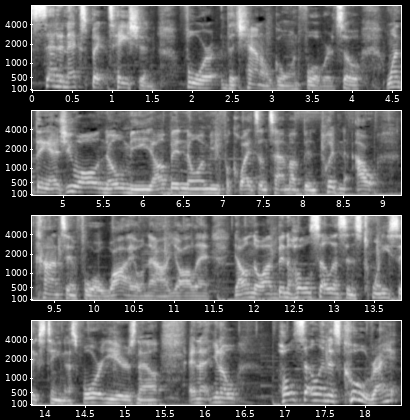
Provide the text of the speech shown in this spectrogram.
set an expectation for the channel going forward. So one thing, as you all know me, y'all been knowing me for quite some time. I've been putting out content for a while now, y'all. And y'all know I've been wholesaling since 2016. That's four years now. And uh, you know, wholesaling is cool, right?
